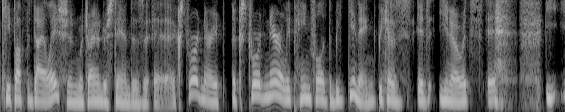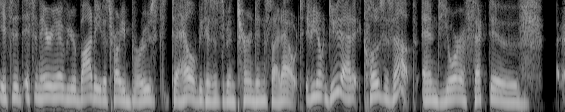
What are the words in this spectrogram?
keep up the dilation, which I understand is eh, extraordinary, extraordinarily painful at the beginning because it, you know, it's it, it's a, it's an area of your body that's probably bruised to hell because it's been been turned inside out. If you don't do that, it closes up and your effective uh,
